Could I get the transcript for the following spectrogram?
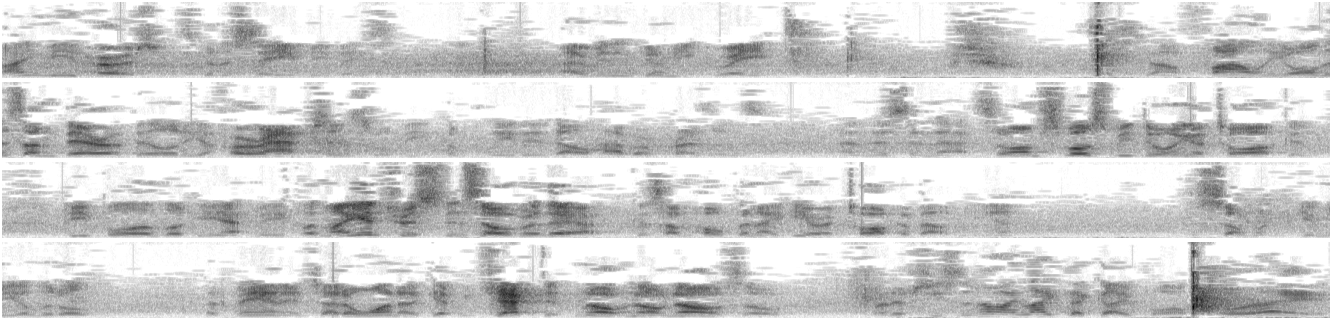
I meet her, she's going to save me, basically. Everything's going to be great. Just now, uh, finally, all this unbearability of her absence will be completed. I'll have her presence and this and that. So I'm supposed to be doing a talk, and people are looking at me. But my interest is over there because I'm hoping I hear a talk about me. Yeah? To someone, give me a little advantage. I don't want to get rejected. No, no, no. So, but if she says, "Oh, I like that guy, Paul," all right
